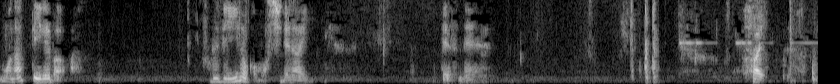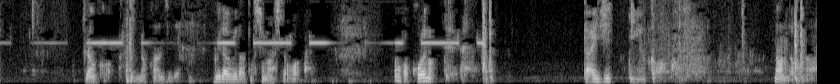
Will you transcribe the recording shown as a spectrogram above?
もうなっていれば、それでいいのかもしれないですね。はい。なんか、そんな感じです。ぐだぐだとしましたが。なんかこういうのって、大事っていうか、なんだろうな。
